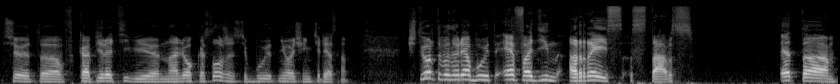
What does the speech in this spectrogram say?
все это в кооперативе на легкой сложности будет не очень интересно. 4 января будет F1 Race Stars. Это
